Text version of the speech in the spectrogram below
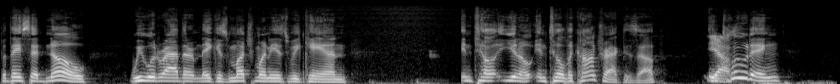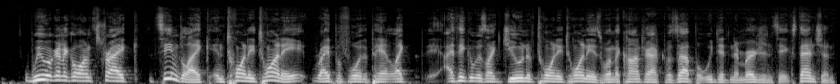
but they said no. We would rather make as much money as we can until you know until the contract is up, Yeah. including we were going to go on strike. It seemed like in 2020, right before the pan. Like I think it was like June of 2020 is when the contract was up, but we did an emergency extension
